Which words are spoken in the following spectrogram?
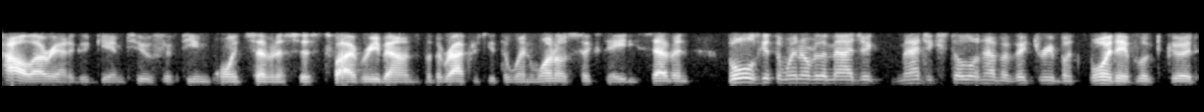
Kyle Lowry had a good game too, 15 points, seven assists, five rebounds. But the Raptors get the win, 106 to 87. Bulls get the win over the Magic. Magic still don't have a victory, but boy, they've looked good.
